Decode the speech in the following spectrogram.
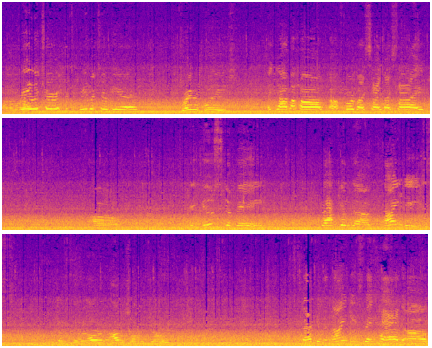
I don't know what else. realtor. There's a realtor here. Trader place. A Yamaha uh, 4 by side by side. It used to be back in the 90s. Auto, auto something, Joey. Back in the 90s, they had um,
